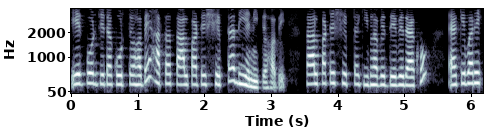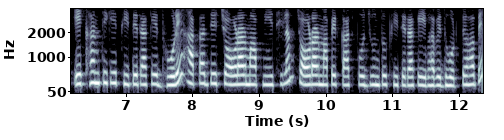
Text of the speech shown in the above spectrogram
এরপর যেটা করতে হবে, হাতার তালপাটের শেপটা দিয়ে নিতে হবে। তালপাটের শেপটা কীভাবে দেবে দেখো? একেবারে এখান থেকে ফিতেটাকে ধরে হাতার যে চওড়ার মাপ নিয়েছিলাম, চওড়ার মাপের কাজ পর্যন্ত ফিতেটাকে এইভাবে ধরতে হবে।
